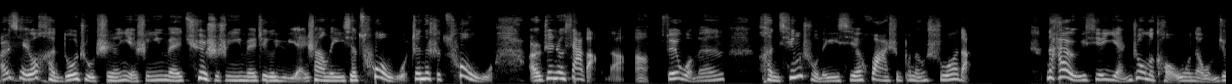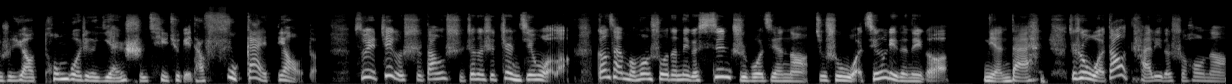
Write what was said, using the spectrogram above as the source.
而且有很多主持人也是因为确实是因为这个语言上的一些错误，真的是错误而真正下岗的啊。所以我们很清楚的一些话是不能说的。那还有一些严重的口误呢，我们就是要通过这个延时器去给它覆盖掉的。所以这个是当时真的是震惊我了。刚才萌萌说的那个新直播间呢，就是我经历的那个年代，就是我到台里的时候呢。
